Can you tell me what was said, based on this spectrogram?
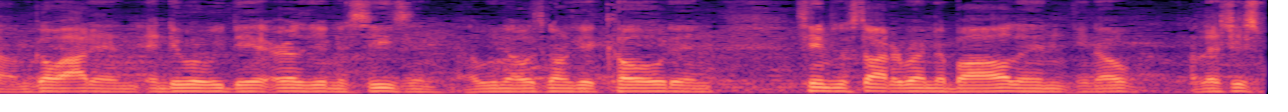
um, go out and, and, do what we did earlier in the season. Uh, we know it's going to get cold and teams will start to run the ball. And, you know, let's just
